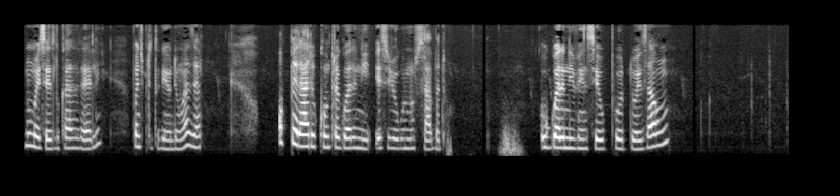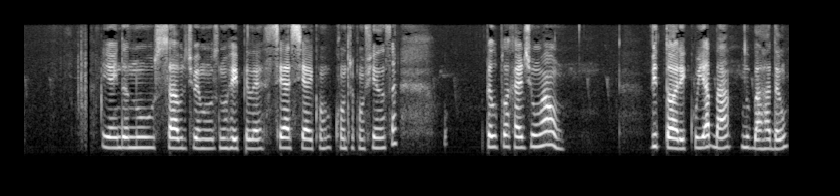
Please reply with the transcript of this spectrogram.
No Moisés Lucarelli, Ponte Preta ganhou de 1 a 0. Operário contra Guarani, esse jogo no sábado. O Guarani venceu por 2 a 1. E ainda no sábado tivemos no Rei Pelé CSA contra Confiança pelo placar de 1 a 1. Vitória e Cuiabá no Barradão.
